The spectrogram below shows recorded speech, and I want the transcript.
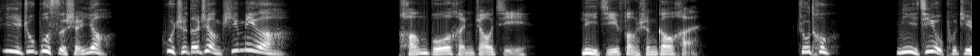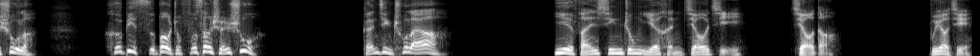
一株不死神药，不值得这样拼命啊！庞博很着急，立即放声高喊：“周通，你已经有菩提树了，何必死抱着扶桑神树？赶紧出来啊！”叶凡心中也很焦急，叫道：“不要紧，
